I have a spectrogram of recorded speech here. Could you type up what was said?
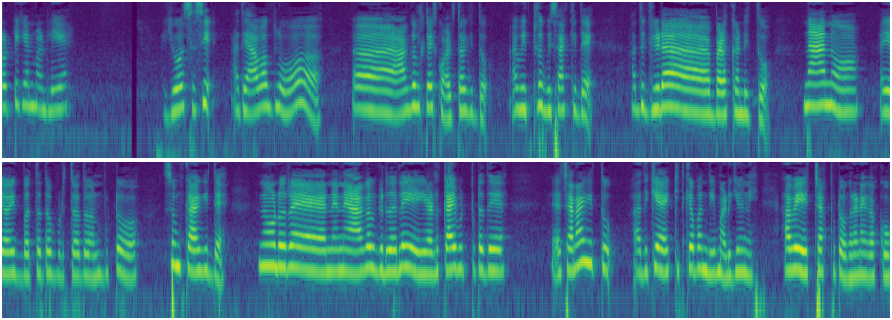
ರೊಟ್ಟಿಗೆ ಏನು ಮಾಡಲಿ? ಅಯ್ಯೋ ಸಸಿ, ಅದು ಯಾವಾಗಲೂ ಆಗಲ್ಕಾಯಿ ಕೊಳ್ತೋಗಿದ್ದು ಆ ಹಿತ್ಲು ಬಿಸಾಕಿದೆ. ಅದು ಗಿಡ ಬೆಳ್ಕೊಂಡಿತ್ತು. ನಾನು, ಅಯ್ಯೋ, ಇದು ಬತ್ತದೋ ಬಿಡ್ತದೋ ಅಂದ್ಬಿಟ್ಟು ಸುಮ್ಕಾಗಿದ್ದೆ. ನೋಡಿದ್ರೆ ನೆನೆ ಆಗಲ್ ಗಿಡದಲ್ಲಿ ಎರಡು ಕಾಯಿ ಬಿಟ್ಬಿಟ್ಟದೆ. ಚೆನ್ನಾಗಿತ್ತು. ಅದಕ್ಕೆ ಕಿತ್ಕೆ ಬಂದು ಮಡಗಿವ್ನಿ. ಅವೇ ಹೆಚ್ಚಾಕ್ಬಿಟ್ಟು ಒಗ್ಗರಣೆಗೆ ಹಾಕು.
